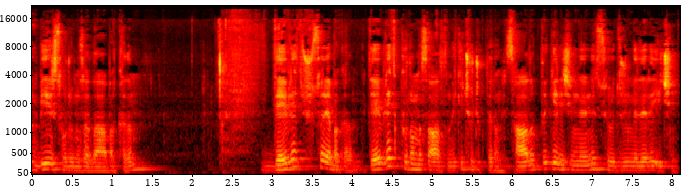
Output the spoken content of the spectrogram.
Bir sorumuza daha bakalım. Devlet şu soruya bakalım. Devlet koruması altındaki çocukların sağlıklı gelişimlerini sürdürmeleri için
